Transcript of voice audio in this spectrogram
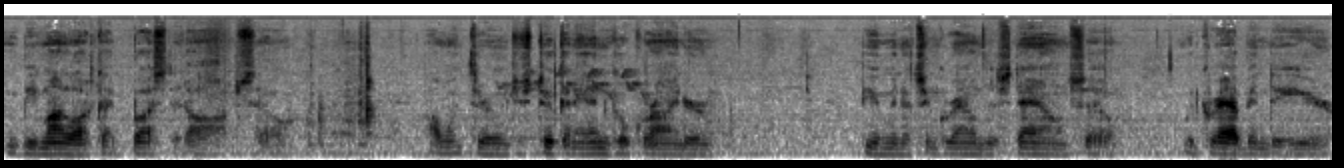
It'd be my luck I busted off, so I went through and just took an angle grinder a few minutes and ground this down so it would grab into here.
